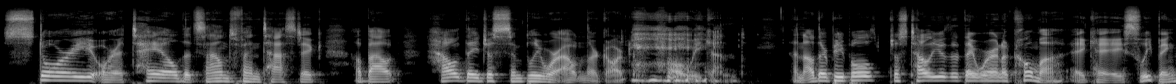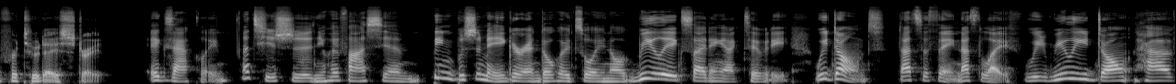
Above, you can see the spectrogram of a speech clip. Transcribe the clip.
story or a tale that sounds fantastic about how they just simply were out in their garden all weekend. And other people just tell you that they were in a coma, aka sleeping for two days straight. Exactly. 那其实你会发现，并不是每一个人都会做，you know, really exciting activity. We don't. That's the thing. That's life. We really don't have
